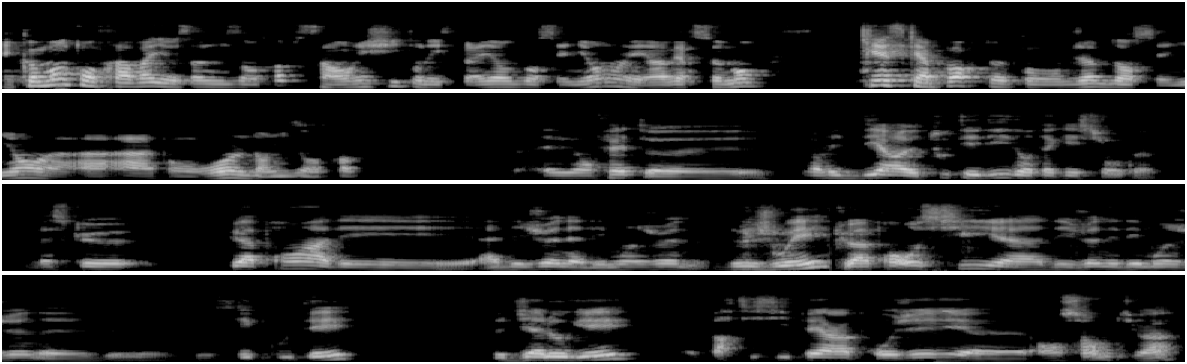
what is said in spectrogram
Et comment ton travail au sein de Misanthrope, ça enrichit ton expérience d'enseignant et inversement, qu'est-ce qu'apporte ton job d'enseignant à, à, ton rôle dans Misanthrope? Euh, En fait, euh, j'ai envie de dire, tout est dit dans ta question, quoi. Parce que tu apprends à des, à des jeunes, à des moins jeunes de jouer. Tu apprends aussi à des jeunes et des moins jeunes de, de s'écouter, de dialoguer, de participer à un projet euh, ensemble, tu vois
